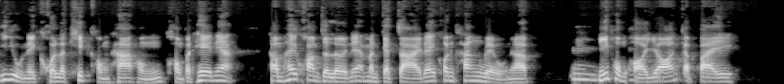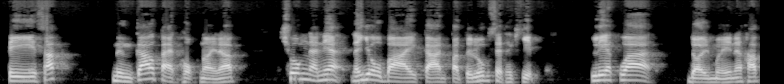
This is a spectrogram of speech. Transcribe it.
ที่อยู่ในคนละทิศของทางของของประเทศเนี่ยทำให้ความเจริญเนี่ยมันกระจายได้ค่อนข้างเร็วนะครับ นี้ผมขอย้อนกลับไปปีสักหนึ่งเก้าแปดหกหน่อยนะครับ ช่วงนั้นเนี่ยนโยบายการปฏิรูปเศรษฐกิจ เรียกว่าดอยเหมยนะครับ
